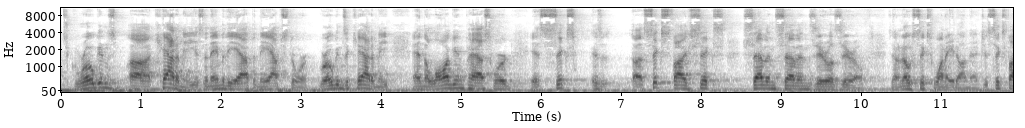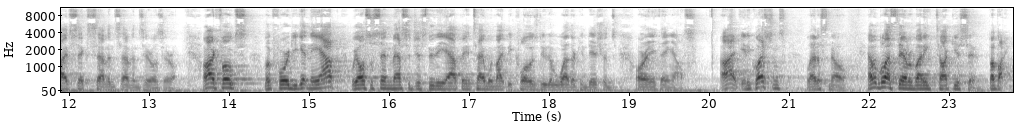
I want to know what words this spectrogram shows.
It's Grogan's uh, Academy is the name of the app in the App Store. Grogan's Academy, and the login password is six is uh, six five six seven seven zero zero. No, no 618 on that, just 656-7700. All right, folks, look forward to getting the app. We also send messages through the app anytime we might be closed due to weather conditions or anything else. All right, any questions? Let us know. Have a blessed day, everybody. Talk to you soon. Bye-bye.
